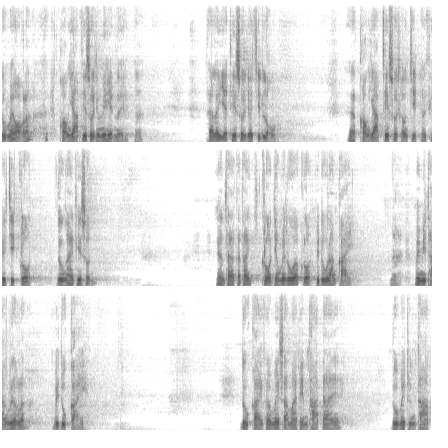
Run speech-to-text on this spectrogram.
ดูไม่ออกแล้ว ของหยาบที่สุดยังไม่เห็นเลยนะถ้าละเอียดที่สุดก็จิตหลง ของหยาบที่สุดของจิตก็คือจิตโกรธดูง่ายที่สุดงั้นถ้ากระทั่งโกรธยังไม่รู้ว่าโกรธไปดูร่างกายนะไม่มีทางเลือกแล้วไปดูกาย ดูกายก็ไม่สามารถเห็นธาตุได้ ดูไม่ถึงธาตุ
